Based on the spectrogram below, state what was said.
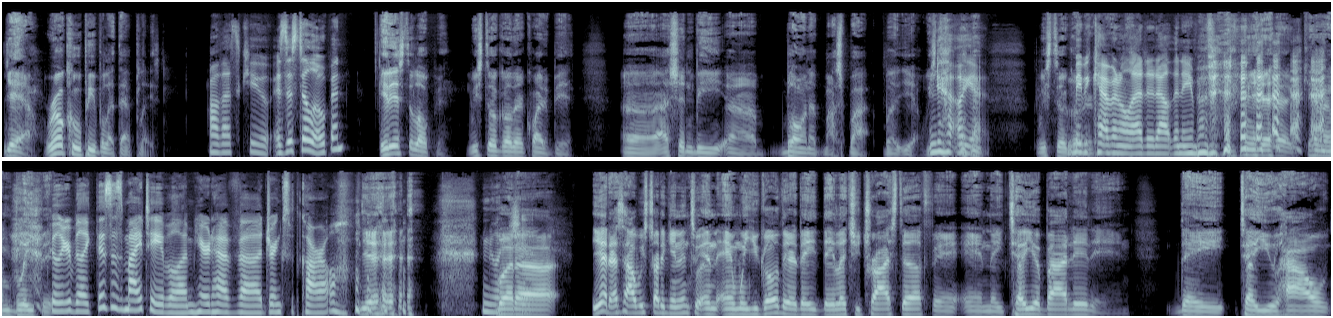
Yeah, real cool people at that place. oh, that's cute. Is it still open? It is still open. We still go there quite a bit. Uh, I shouldn't be uh, blowing up my spot, but yeah, we still, Yeah. Oh, yeah. we still go Maybe Kevin will edit out the name of it. yeah, Kevin bleep it. You'll be like, "This is my table. I'm here to have uh, drinks with Carl." Yeah, like, but uh, yeah, that's how we started getting into it. And and when you go there, they they let you try stuff and and they tell you about it and they tell you how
